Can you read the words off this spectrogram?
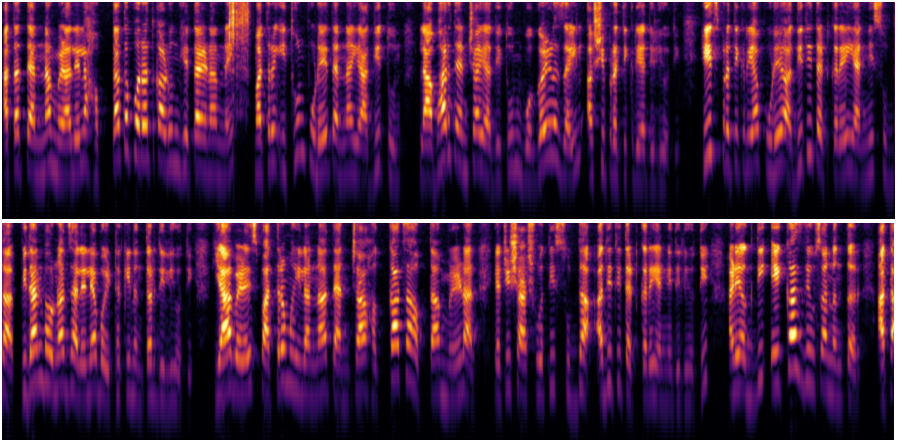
आता त्यांना मिळालेला हप्ता तर परत काढून घेता येणार नाही. मात्र इथून पुढे त्यांना यादीतून लाभार्थ्यांच्या यादीतून वगळलं जाईल अशी प्रतिक्रिया दिली होती. हीच प्रतिक्रिया पुढे अदिती तटकरे यांनी सुद्धा विधान भवनात झालेल्या बैठकीनंतर दिली होती. यावेळेस पात्र महिलांना त्यांच्या हक्काचा हप्ता मिळणार याची शाश्वती सुद्धा आदिती तटकरे यांनी दिली होती. आणि अगदी एकाच दिवसानंतर आता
